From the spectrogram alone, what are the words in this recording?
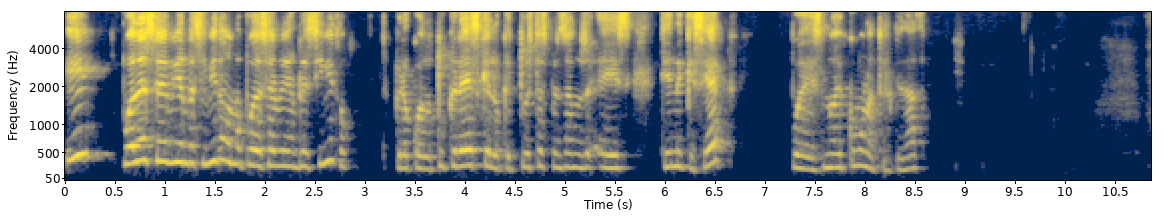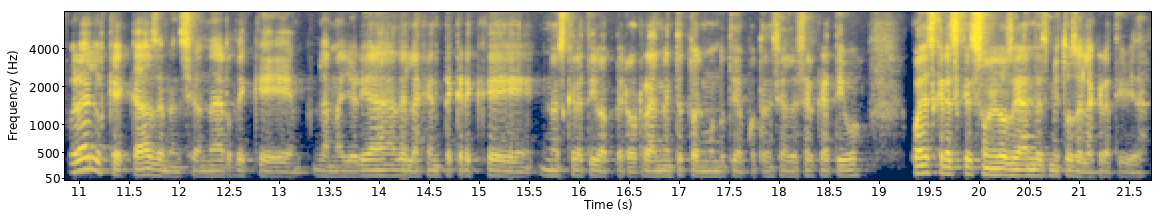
Y puede ser bien recibido o no puede ser bien recibido, pero cuando tú crees que lo que tú estás pensando es, tiene que ser, pues no hay como la terquedad. Fuera del que acabas de mencionar de que la mayoría de la gente cree que no es creativa, pero realmente todo el mundo tiene potencial de ser creativo, ¿cuáles crees que son los grandes mitos de la creatividad?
